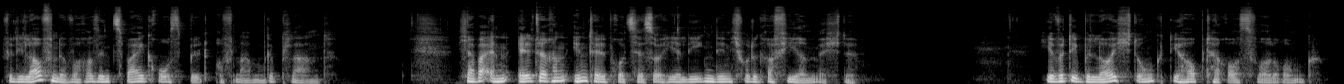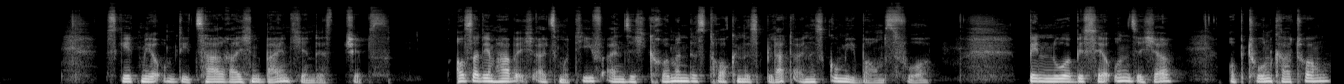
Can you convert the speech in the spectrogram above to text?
Für die laufende Woche sind zwei Großbildaufnahmen geplant. Ich habe einen älteren Intel-Prozessor hier liegen, den ich fotografieren möchte. Hier wird die Beleuchtung die Hauptherausforderung. Es geht mir um die zahlreichen Beinchen des Chips. Außerdem habe ich als Motiv ein sich krümmendes, trockenes Blatt eines Gummibaums vor. Bin nur bisher unsicher, ob Tonkarton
